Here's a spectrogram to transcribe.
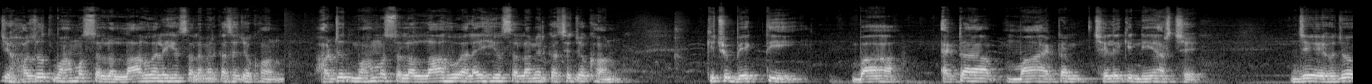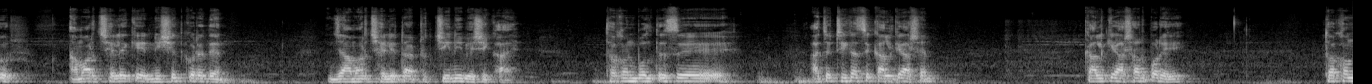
যে হজরত মোহাম্মদ সাল্লাহ আলহিসাল্লামের কাছে যখন হজরত মোহাম্মদ সাল্লাহ আলহিসাল্লামের কাছে যখন কিছু ব্যক্তি বা একটা মা, একটা ছেলেকে নিয়ে আসছে, যে, হুজুর, আমার ছেলেকে নিষেধ করে দেন যে আমার ছেলেটা একটু চিনি বেশি খায়। তখন বলতেছে আচ্ছা ঠিক আছে, কালকে আসেন। কালকে আসার পরে তখন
